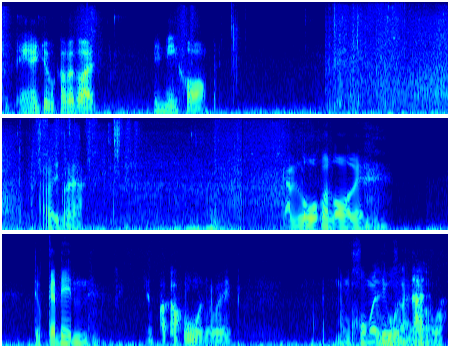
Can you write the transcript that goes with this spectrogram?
จุดเองไงจุดเข้าไปก่อน ไม่มีของเอาดิมา กันโลก็รอเลย เดี๋ยวกระเด็นอย่างปากกาโฮนะเว้ยมันคงไม่เร็วขนาดหมุนั้นนหรอกวะ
